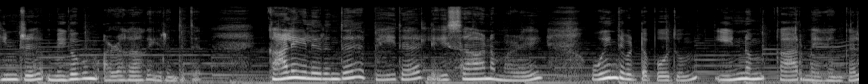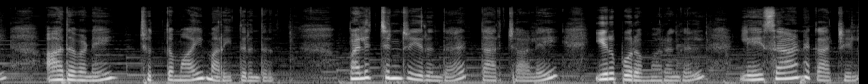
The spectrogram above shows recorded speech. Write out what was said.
இன்று மிகவும் அழகாக இருந்தது. காலையிலிருந்து பெய்த லேசான மழை ஓய்ந்துவிட்ட போதும் இன்னும் கார்மேகங்கள் ஆதவனை சுத்தமாய் மறைத்திருந்தது. பளிச்சென்று இருந்த தார்ச்சாலை இருபுற மரங்கள் லேசான காற்றில்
